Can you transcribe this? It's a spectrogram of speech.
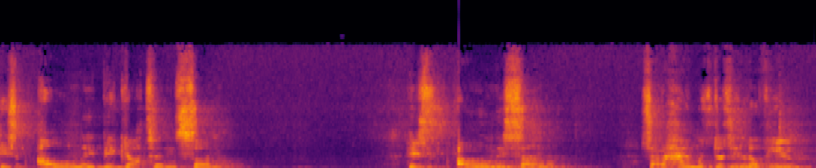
His only begotten Son. His only Son. So, how much does He love you?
